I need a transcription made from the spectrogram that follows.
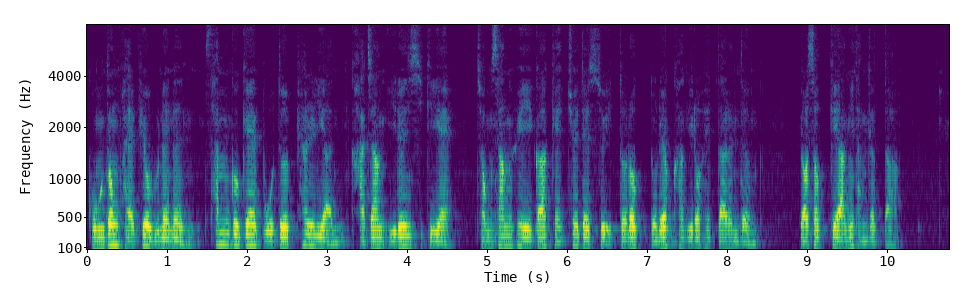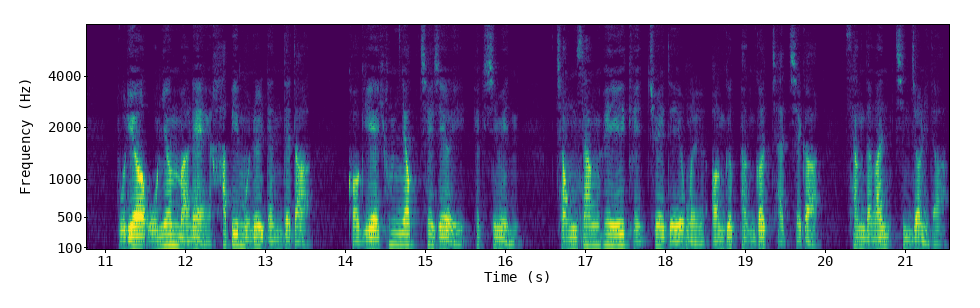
공동 발표문에는 삼국에 모두 편리한 가장 이른 시기에 정상회의가 개최될 수 있도록 노력하기로 했다는 등 6개 항이 담겼다. 무려 5년 만에 합의문을 낸 데다 거기에 협력 체제의 핵심인 정상회의 개최 내용을 언급한 것 자체가 상당한 진전이다.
